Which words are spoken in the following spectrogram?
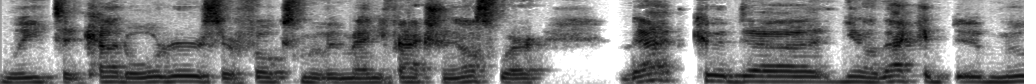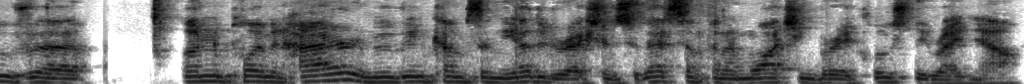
lead to cut orders or folks moving manufacturing elsewhere, that could, uh, you know, that could move uh, unemployment higher and move incomes in the other direction. So that's something I'm watching very closely right now.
